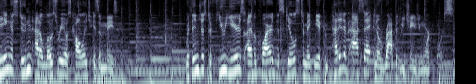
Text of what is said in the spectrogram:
Being a student at a Los Rios college is amazing. Within just a few years, I have acquired the skills to make me a competitive asset in a rapidly changing workforce.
